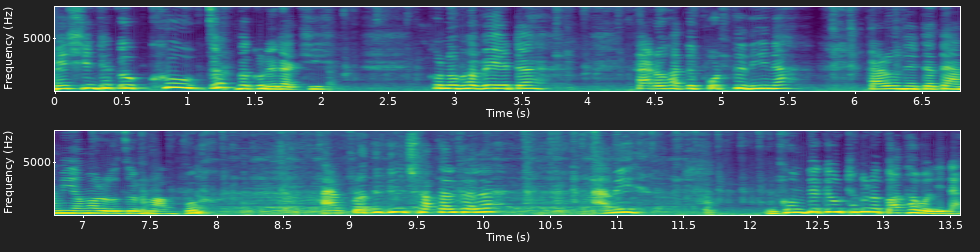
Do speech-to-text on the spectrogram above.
মেশিনটাকেও খুব যত্ন করে রাখি। কোনোভাবে এটা কারও হাতে পড়তে দিই না, কারণ এটাতে আমি আমার ওজন মাপবো। আর প্রতিদিন সকালবেলা আমি ঘুম থেকে উঠে কোনো কথা বলি না,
